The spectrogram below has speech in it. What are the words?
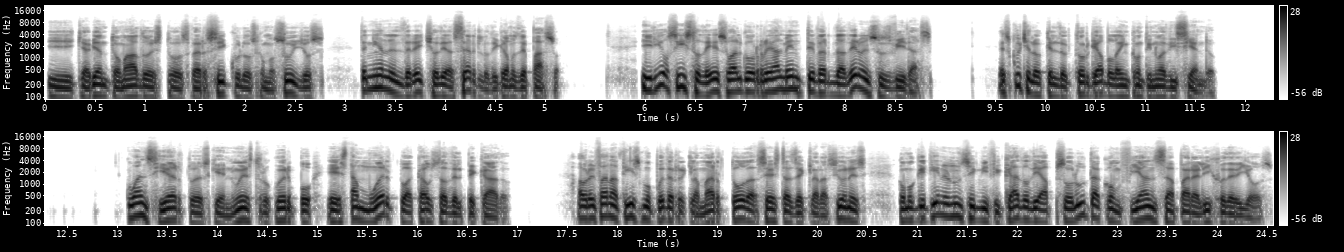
y que habían tomado estos versículos como suyos, tenían el derecho de hacerlo, digamos de paso. Y Dios hizo de eso algo realmente verdadero en sus vidas. Escuche lo que el doctor Gablein continúa diciendo. Cuán cierto es que nuestro cuerpo está muerto a causa del pecado. Ahora el fanatismo puede reclamar todas estas declaraciones como que tienen un significado de absoluta confianza para el Hijo de Dios.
